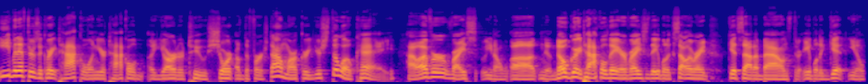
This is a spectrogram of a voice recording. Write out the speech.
Even if there's a great tackle and you're tackled a yard or two short of the first down marker, you're still okay. However, Rice, you know, uh, you know, no great tackle there. Rice is able to accelerate, gets out of bounds. They're able to get, you know,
